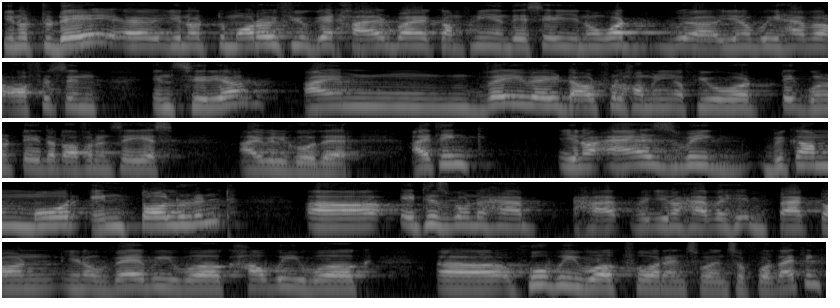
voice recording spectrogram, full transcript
you know today, uh, you know tomorrow, if you get hired by a company and they say, you know what, uh, you know we have an office in in Syria, I am very very doubtful how many of you are going to take that offer and say yes, I will go there. I think you know, as we become more intolerant, uh, it is going to have, have, you know, have an impact on, you know, where we work, how we work, who we work for, and so on and so forth. I think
